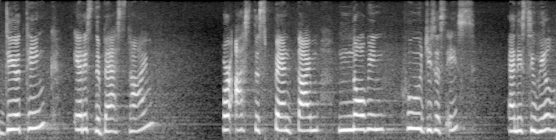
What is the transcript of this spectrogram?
Do you think it is the best time for us to spend time knowing who Jesus is and His will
